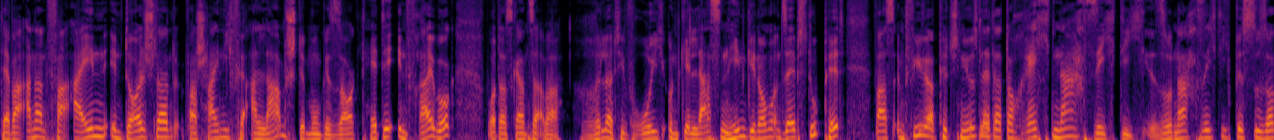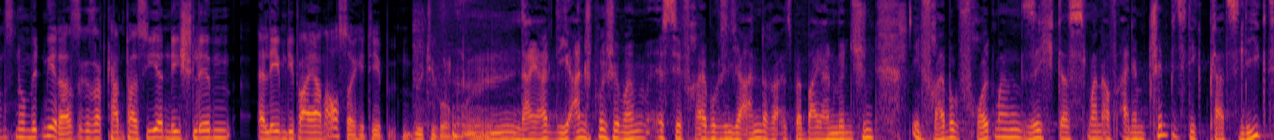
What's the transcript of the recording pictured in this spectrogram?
der bei anderen Vereinen in Deutschland wahrscheinlich für Alarmstimmung gesorgt hätte. In Freiburg wurde das Ganze aber relativ ruhig und gelassen hingenommen und selbst du, Pitt, warst im FIFA Pitch Newsletter doch recht nachsichtig. So nachsichtig bist du sonst nur mit mir. Da hast du gesagt, kann passieren passieren, nicht schlimm. Erleben die Bayern auch solche Demütigungen? Naja, die Ansprüche beim SC Freiburg sind ja andere als bei Bayern München. In Freiburg freut man sich, dass man auf einem Champions League Platz liegt.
